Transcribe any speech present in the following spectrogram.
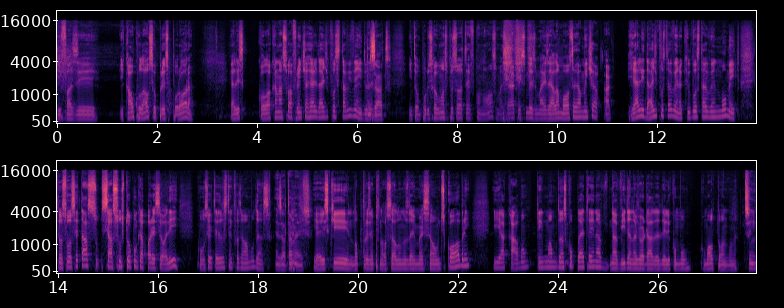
e fazer e calcular o seu preço por hora, ela coloca na sua frente a realidade que você está vivendo, né? Exato. Então, por isso que algumas pessoas até ficam, nossa, mas será que é isso mesmo? Mas ela mostra realmente a, a realidade que você está vivendo, aquilo que você está vivendo no momento. Então, se você tá, se assustou com o que apareceu ali, com certeza você tem que fazer uma mudança. Né? Exatamente. Né? E é isso que, por exemplo, nossos alunos da imersão descobrem e acabam tendo uma mudança completa aí na, na vida, na jornada dele como como autônomo, né? Sim.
